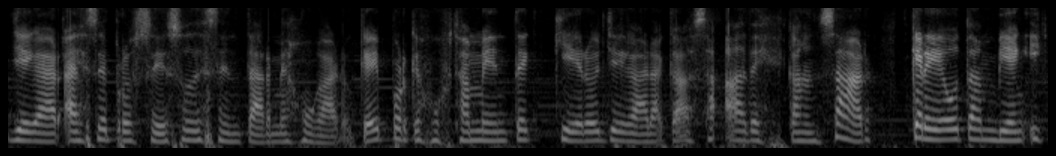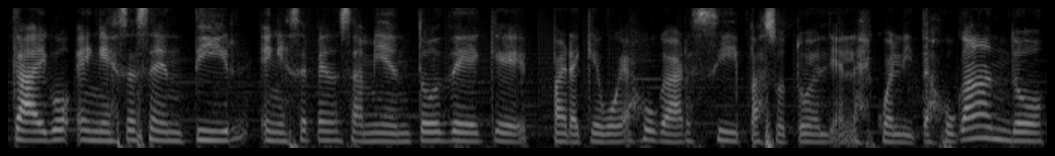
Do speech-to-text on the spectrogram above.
llegar a ese proceso de sentarme a jugar, ¿ok? Porque justamente quiero llegar a casa a descansar. Creo también y caigo en ese sentir, en ese pensamiento de que para qué voy a jugar si pasó todo el día en la escuelita jugando,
